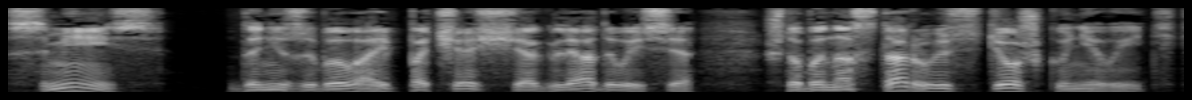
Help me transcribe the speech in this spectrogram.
Смейся, да не забывай, почаще оглядывайся, чтобы на старую стежку не выйти.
